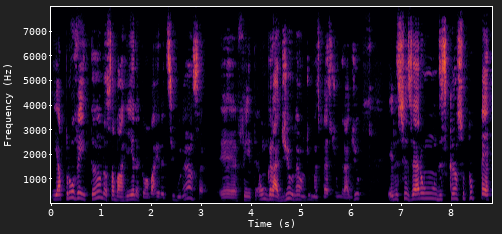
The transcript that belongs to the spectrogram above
e aproveitando essa barreira que é uma barreira de segurança é feita é um gradil né uma espécie de um gradil eles fizeram um descanso para o pé.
